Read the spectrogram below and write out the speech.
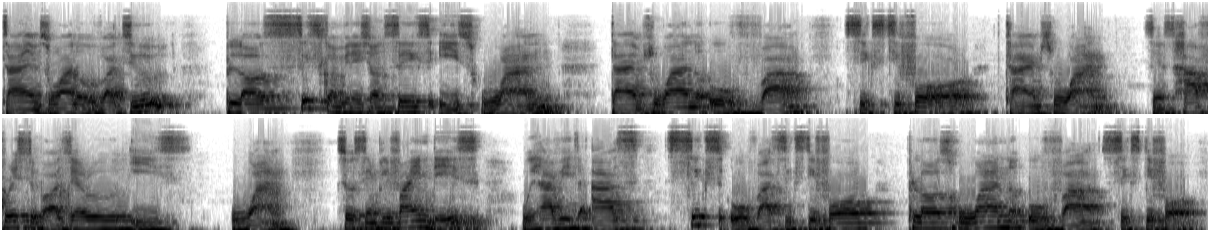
times 1 over 2 plus 6 combination 6 is 1 times 1 over 64 times 1 since half raised to power 0 is 1 so simplifying this, we have it as 6 over 64 plus 1 over 64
